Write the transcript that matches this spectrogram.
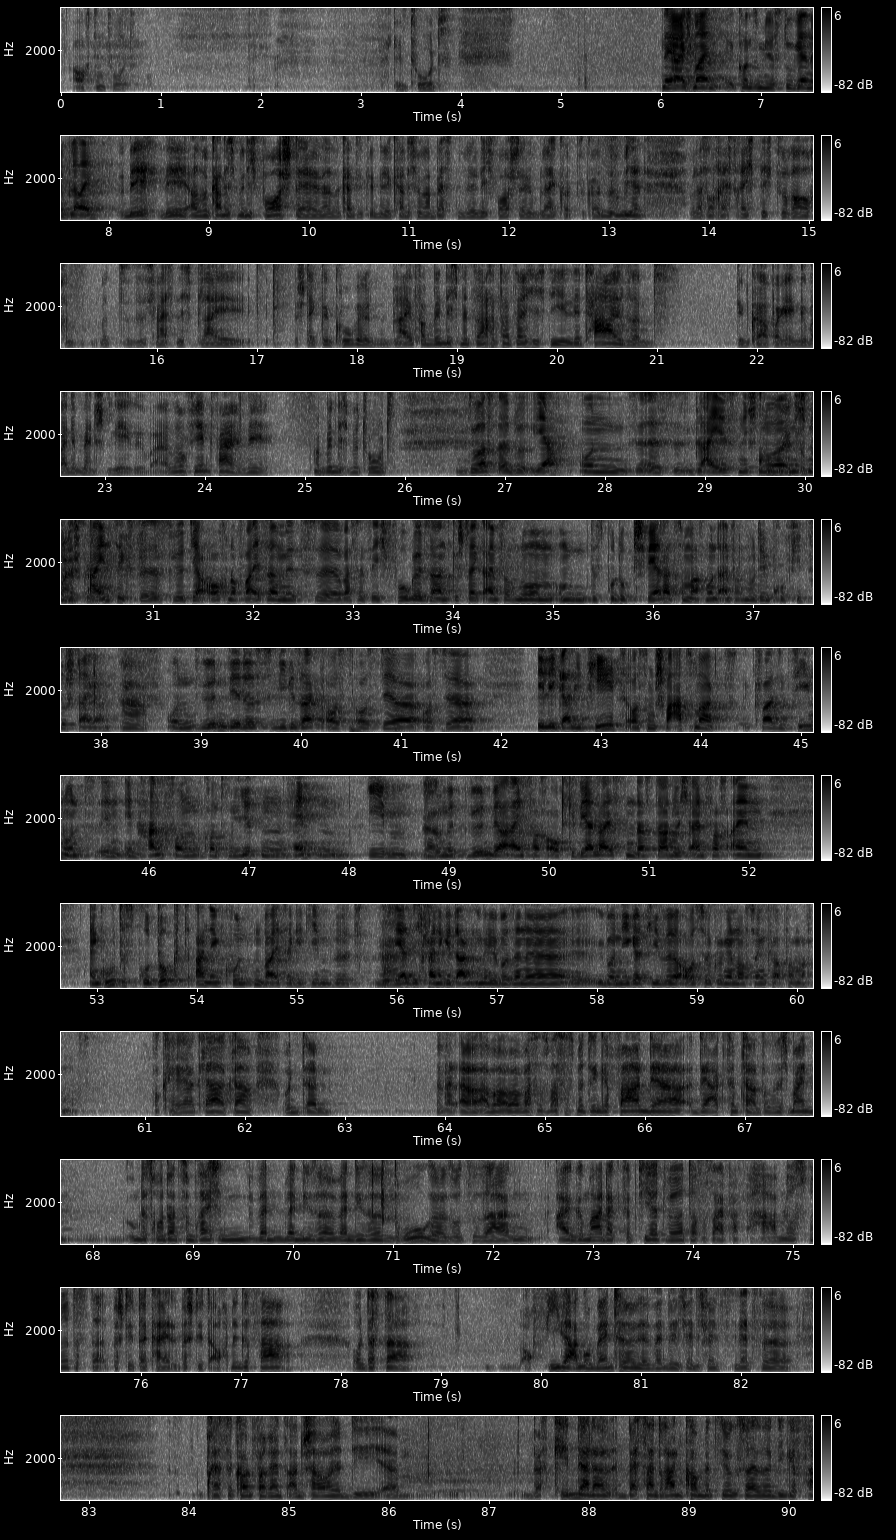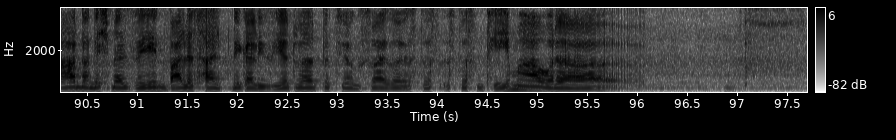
auch den Tod. Den Tod. Naja, ich meine, konsumierst du gerne Blei? Nee, nee, also kann ich mir nicht vorstellen. Also kann, nee, kann ich mir am besten Willen nicht vorstellen, Blei zu konsumieren. Und das auch erst recht nicht zu rauchen. Mit, ich weiß nicht, Blei steckt in Kugeln. Blei verbinde ich mit Sachen tatsächlich, die letal sind. Dem Körper gegenüber, dem Menschen gegenüber. Also auf jeden Fall, nee, verbinde ich mit Tod. Du hast, äh, du, ja, und es, Blei ist nicht nur, nicht nur das Einzigste. Es wird ja auch noch weiter mit, äh, was weiß ich, Vogelsand gestreckt, einfach nur, um, um das Produkt schwerer zu machen und einfach nur den Profit zu steigern. Ja. Und würden wir das, wie gesagt, aus, aus, der, aus der Illegalität, aus dem Schwarzmarkt quasi ziehen und in, in Hand von kontrollierten Händen geben, ja. somit würden wir einfach auch gewährleisten, dass dadurch einfach ein ein gutes Produkt an den Kunden weitergegeben wird, wo ja. er sich keine Gedanken mehr über, seine, äh, über negative Auswirkungen auf seinen Körper machen muss. Okay, ja klar, klar. Und ähm, aber, aber was, ist, was ist mit den Gefahren der, der Akzeptanz? Also ich meine, um das runterzubrechen, wenn, wenn, diese, wenn diese Droge sozusagen allgemein akzeptiert wird, dass es einfach verharmlost wird, dass da besteht da kein, besteht auch eine Gefahr und dass da auch viele Argumente, wenn ich, wenn ich jetzt die letzte Pressekonferenz anschaue, die, ähm, dass Kinder da besser drankommen, beziehungsweise die Gefahren dann nicht mehr sehen, weil es halt legalisiert wird, beziehungsweise ist das, ist das ein Thema oder?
